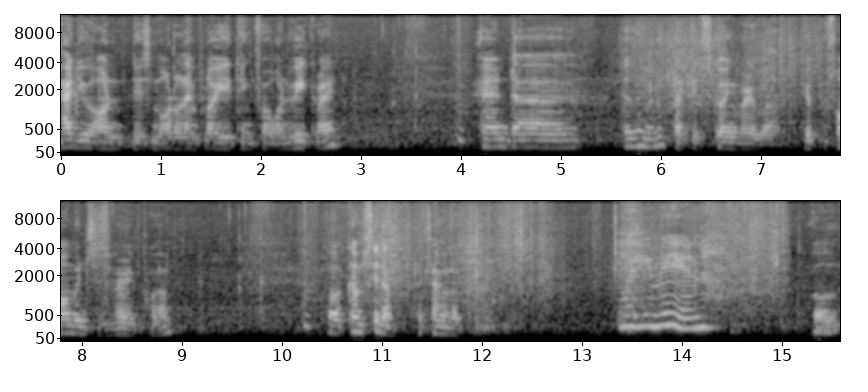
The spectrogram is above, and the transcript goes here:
Had you on this model employee thing for one week, right? And uh, doesn't look like it's going very well. Your performance is very poor. Well, come sit down. Let's have a look. What do you mean? Well,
